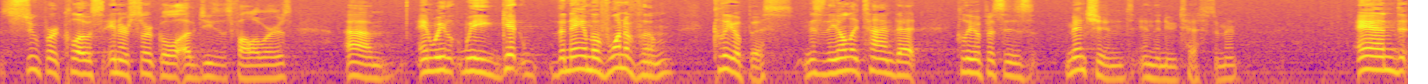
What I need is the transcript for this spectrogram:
super close inner circle of Jesus followers. Um, and we we get the name of one of them, Cleopas. And this is the only time that Cleopas is mentioned in the New Testament. And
